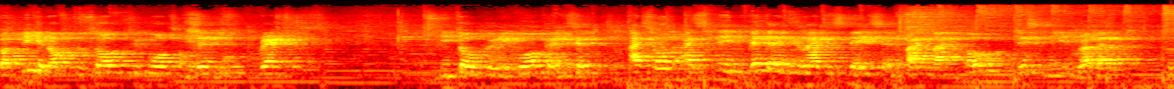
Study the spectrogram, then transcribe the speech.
was big enough to support some dead branches. He told the reporter and he said, I thought I stayed better in the United States and find my own destiny rather to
